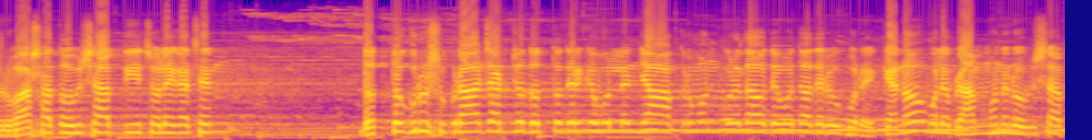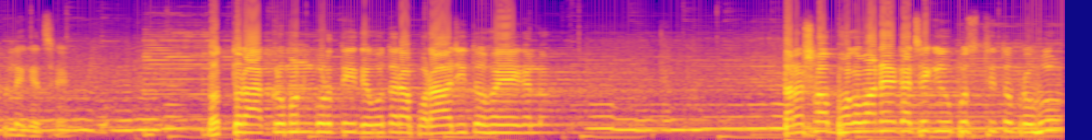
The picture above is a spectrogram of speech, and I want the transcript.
দুর্বাসা তো অভিশাপ দিয়ে চলে গেছেন দত্তগুরু শুক্রাচার্য দত্তদেরকে বললেন, যা আক্রমণ করে দাও দেবতাদের উপরে। কেন? বলে ব্রাহ্মণের অভিশাপ লেগেছে। দত্তরা আক্রমণ করতেই দেবতারা পরাজিত হয়ে গেল। তারা সব ভগবানের কাছে গিয়ে উপস্থিত, প্রভু,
